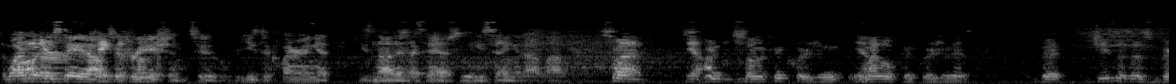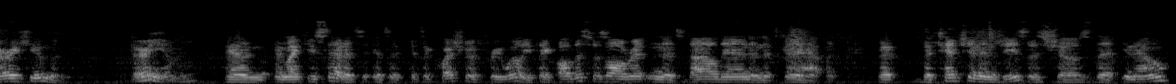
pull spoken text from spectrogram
The Why would he say it out takes to it creation too? He's declaring it. He's not in his head. He's saying it out loud. So, Uh, yeah. So the conclusion, Yeah. my little conclusion is that Jesus is very human. Very human. And, and like you said, it's, it's a, it's a question of free will. You think, oh, this was all written, it's dialed in, and it's going to happen. But the tension in Jesus shows that, you know,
